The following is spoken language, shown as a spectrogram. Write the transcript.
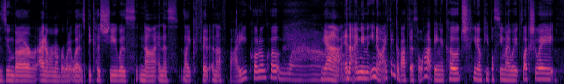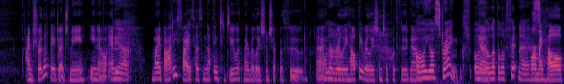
Zumba or I don't remember what it was because she was not in this like fit enough body, quote unquote. Wow. Yeah. And I mean, you know, I think about this a lot being a coach. You know, people see my weight fluctuate. I'm sure that they judge me, you know, and Yeah. My body size has nothing to do with my relationship with food. I have a really healthy relationship with food now, Or your strength, or Yeah. your level of fitness, or my health.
